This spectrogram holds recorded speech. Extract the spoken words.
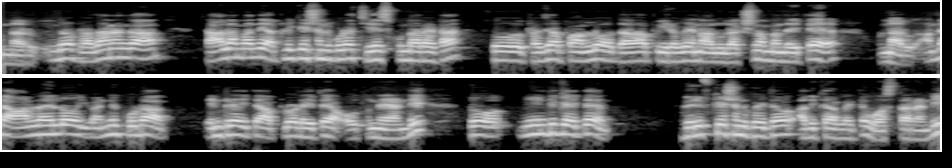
ఉన్నారు. ఇందులో ప్రధానంగా చాలా మంది అప్లికేషన్లు కూడా చేసుకున్నారట. సో ప్రజాపాలనలో దాదాపు ఇరవై నాలుగు లక్షల మంది అయితే ఉన్నారు. అంటే ఆన్లైన్లో ఇవన్నీ కూడా ఎంట్రీ అయితే అప్లోడ్ అయితే అవుతున్నాయండి. సో మీ ఇంటికి అయితే వెరిఫికేషన్కి అయితే అధికారులు అయితే వస్తారండి.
